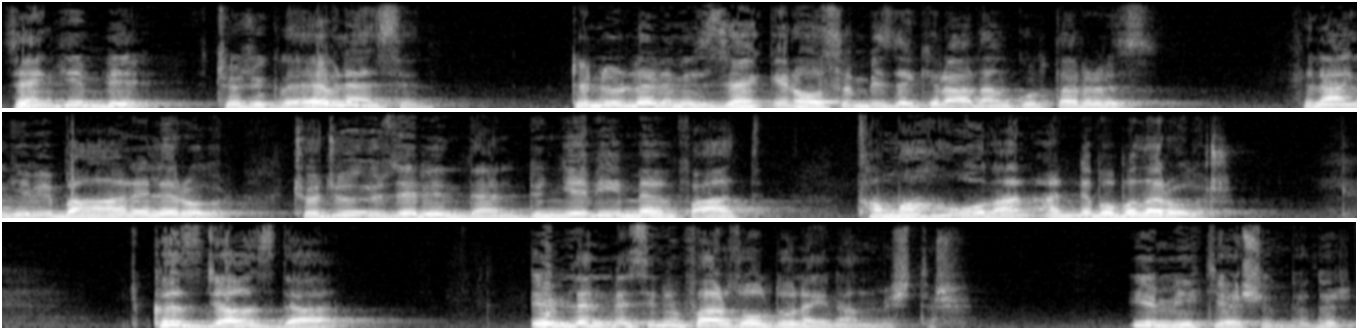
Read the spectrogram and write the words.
zengin bir çocukla evlensin. Dünürlerimiz zengin olsun biz de kiradan kurtarırız filan gibi bahaneler olur. Çocuğu üzerinden dünyevi menfaat tamahı olan anne babalar olur. Kızcağız da evlenmesinin farz olduğuna inanmıştır. 22 yaşındadır,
